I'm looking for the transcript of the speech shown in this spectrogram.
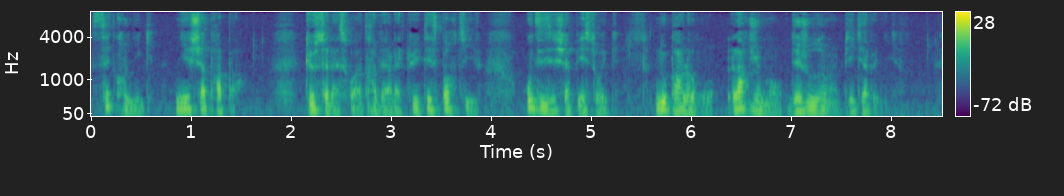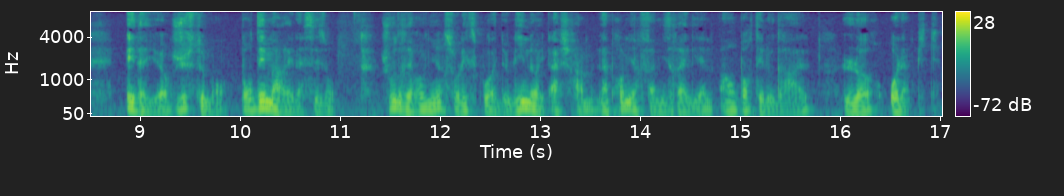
cette chronique n'y échappera pas que cela soit à travers l'actualité sportive ou des échappées historiques, nous parlerons largement des Jeux olympiques à venir. Et d'ailleurs, justement, pour démarrer la saison, je voudrais revenir sur l'exploit de Linoy Ashram, la première femme israélienne à emporter le Graal, l'or olympique.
